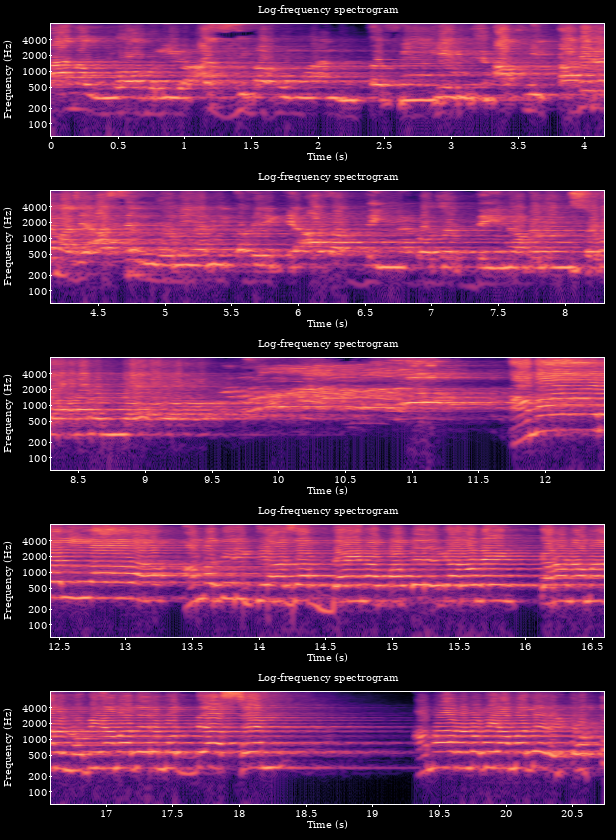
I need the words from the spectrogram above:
কানাল্লাহু লিউআযিবাহুম ওয়া আনতা ফীহিম। আপনি তাদের মাঝে আছেন বলে আমি তাদেরকে আযাব দেই না, গজব দেই না বলুন, সুবহানাল্লাহ। আমার আল্লাহ আমাদেরকে আজাব দেয় না পাপের কারণে, কারণ আমার নবী আমাদের মধ্যে আছেন। আমার নবী আমাদের কত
